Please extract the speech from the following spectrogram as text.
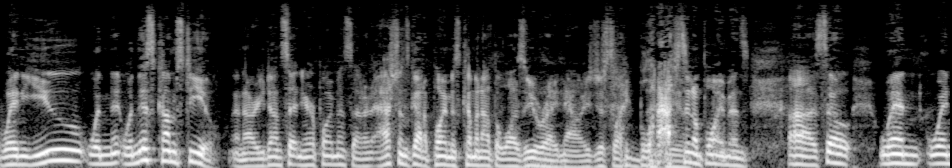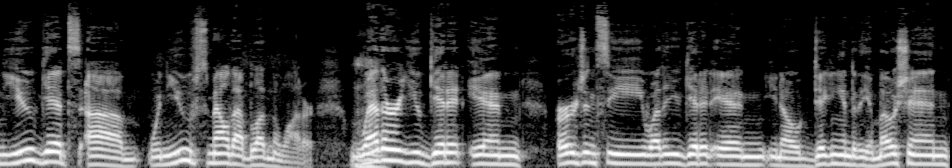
when you when when this comes to you, and are you done setting your appointments? I don't, Ashton's got appointments coming out the wazoo right now. He's just like blasting appointments. Uh, so when when you get um, when you smell that blood in the water, whether you get it in urgency, whether you get it in, you know, digging into the emotion,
